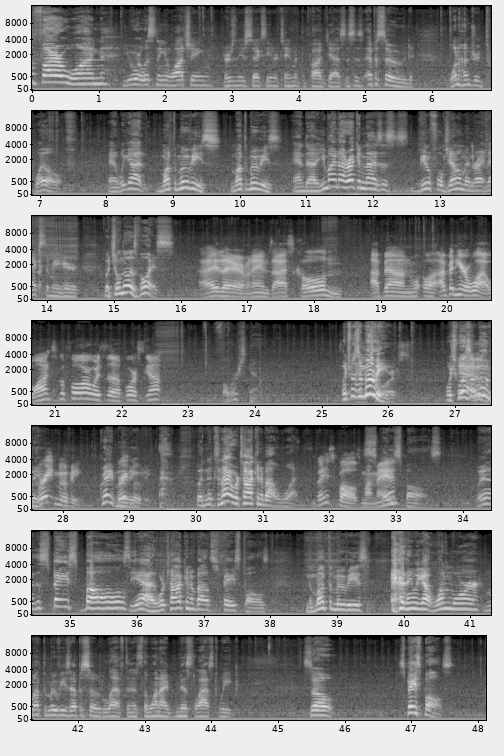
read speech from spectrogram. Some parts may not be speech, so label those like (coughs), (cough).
Wildfire One. You are listening and watching Here's New Sexy Entertainment, the podcast. This is episode 112, and we got month of movies, month of movies, and uh, you might not recognize this beautiful gentleman right next to me here, but you'll know his voice. Hey there, my name's Ice Cold, and I've been well. I've been here what once before with uh, Forrest Gump. Forrest Gump, which was a movie, Forrest. which was Yeah, a it movie, great movie, great great movie. (laughs) But tonight we're talking about what? Baseballs, my man. Spaceballs. We're the Spaceballs. Yeah, we're talking about Spaceballs. In the month of movies, (clears throat) I think we got one more month of movies episode left, and it's the one I missed last week. So, Spaceballs.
